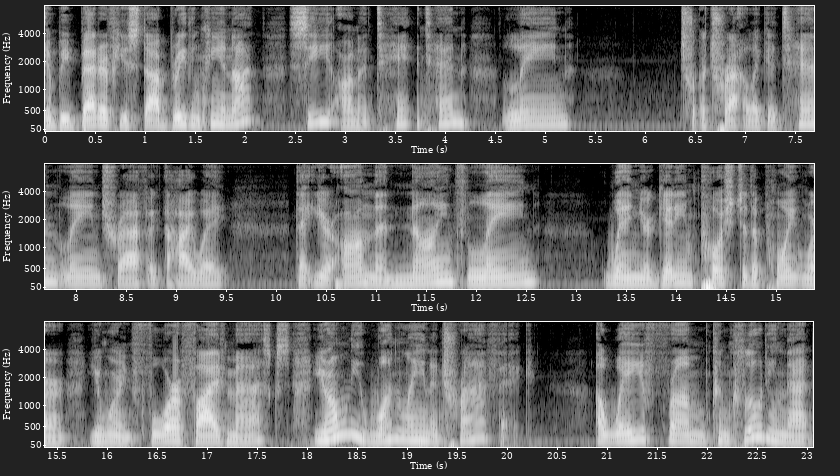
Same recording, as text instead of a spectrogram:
It'd be better if you stop breathing. Can you not see on a 10 lane tra-, like a 10 lane traffic highway that you're on the ninth lane when you're getting pushed to the point where you're wearing four or five masks, you're only one lane of traffic away from concluding that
